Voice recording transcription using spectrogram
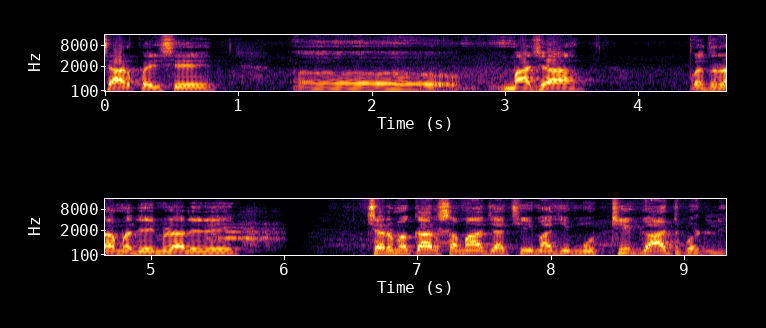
चार पैसे माझ्या पदरामध्ये मिळालेले. चर्मकार समाजाची माझी मोठी गाठ पडली.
